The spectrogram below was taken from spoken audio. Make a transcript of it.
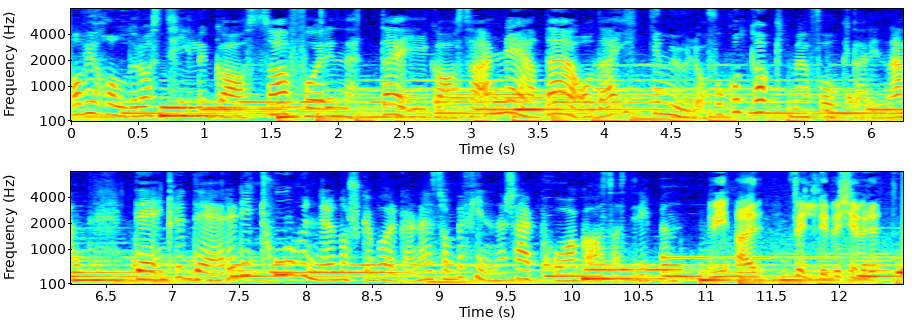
Og vi holder oss til Gaza, for nettet i Gaza er nede, og det er ikke mulig å få kontakt med folk der inne. Det inkluderer de 200 norske borgerne som befinner seg på Gazastripen. Vi er veldig bekymret,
